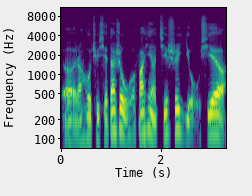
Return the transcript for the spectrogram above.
呃，然后去写。但是我发现啊，其实有些啊，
